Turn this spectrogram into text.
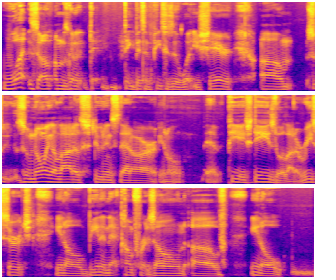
what? So I'm, I'm just gonna t- take bits and pieces of what you shared. Um, so, so knowing a lot of students that are, you know, PhDs, do a lot of research, you know, being in that comfort zone of, you know,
